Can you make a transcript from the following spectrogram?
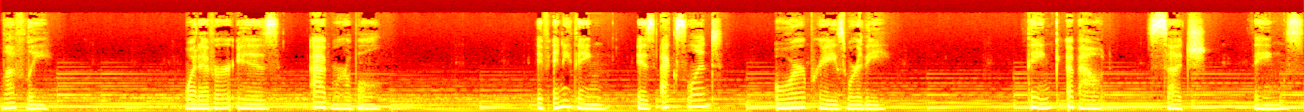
lovely, whatever is admirable, if anything is excellent or praiseworthy, think about such things.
